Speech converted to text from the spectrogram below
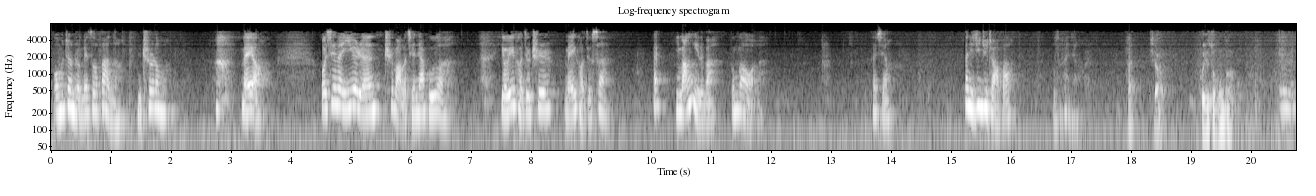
我们正准备做饭呢，你吃了吗？啊，没有，我现在一个人吃饱了，全家不饿，有一口就吃，没一口就算。哎，你忙你的吧，甭管我了。那行，那你进去找吧，我做饭去了。哎，行，回去做功课。嗯。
